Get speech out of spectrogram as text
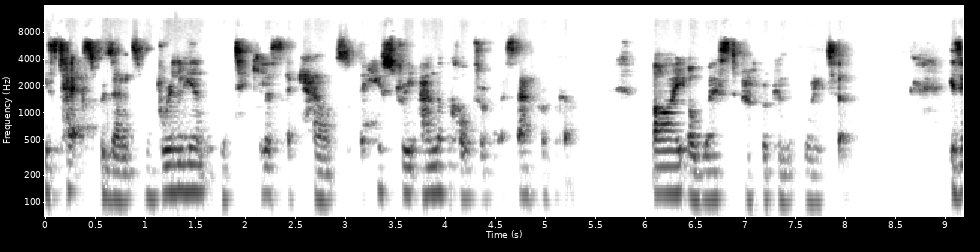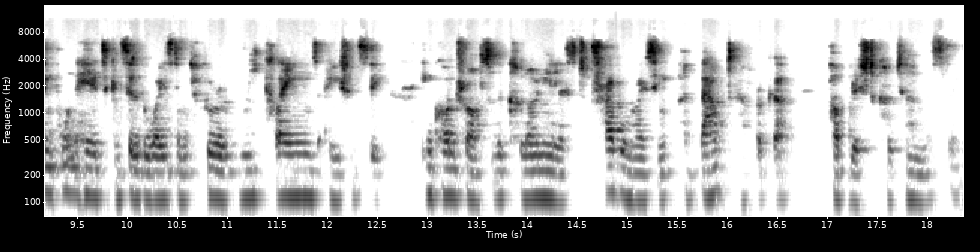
His text presents brilliant, meticulous accounts of the history and the culture of West Africa by a West African writer. It's important here to consider the ways in which Furro reclaims agency in contrast to the colonialist travel writing about Africa published coterminously.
